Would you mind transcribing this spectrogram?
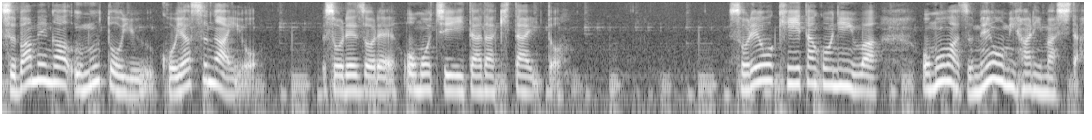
ツバメが産むという小安貝をそれぞれお持ちいただきたいと。それを聞いた5人は思わず目を見張りました。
